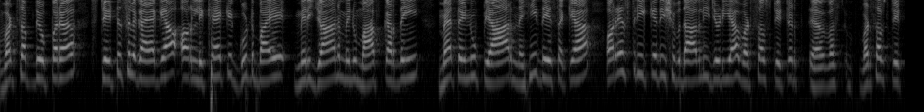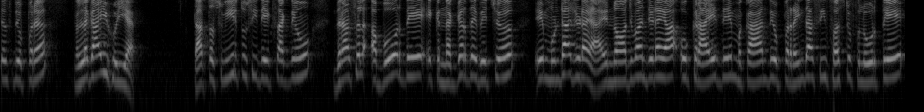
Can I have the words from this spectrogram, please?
WhatsApp ਦੇ ਉੱਪਰ ਸਟੇਟਸ ਲਗਾਇਆ ਗਿਆ ਔਰ ਲਿਖਿਆ ਹੈ ਕਿ ਗੁੱਡ ਬਾਏ ਮੇਰੀ ਜਾਨ, ਮੈਨੂੰ ਮਾਫ ਕਰ ਦੇਈ, ਮੈਂ ਤੈਨੂੰ ਪਿਆਰ ਨਹੀਂ ਦੇ ਸਕਿਆ। ਔਰ ਇਸ ਤਰੀਕੇ ਦੀ ਸ਼ਬਦਾਵਲੀ ਜਿਹੜੀ ਆ, WhatsApp ਸਟੇਟਸ WhatsApp ਸਟੇਟਸ ਦੇ ਉੱਪਰ ਲਗਾਈ ਹੋਈ ਹੈ। ਤਾਂ ਤਸਵੀਰ ਤੁਸੀਂ ਦੇਖ ਸਕਦੇ ਹੋ, ਦਰਅਸਲ ਅਬੋਰ ਦੇ ਇੱਕ ਨਗਰ ਦੇ ਵਿੱਚ ਇਹ ਮੁੰਡਾ ਜਿਹੜਾ ਆ, ਇਹ ਨੌਜਵਾਨ ਜਿਹੜਾ ਆ, ਉਹ ਕਿਰਾਏ ਦੇ ਮਕਾਨ ਦੇ ਉੱਪਰ ਰਹਿੰਦਾ ਸੀ ਫਰਸਟ ਫਲੋਰ ਤੇ।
